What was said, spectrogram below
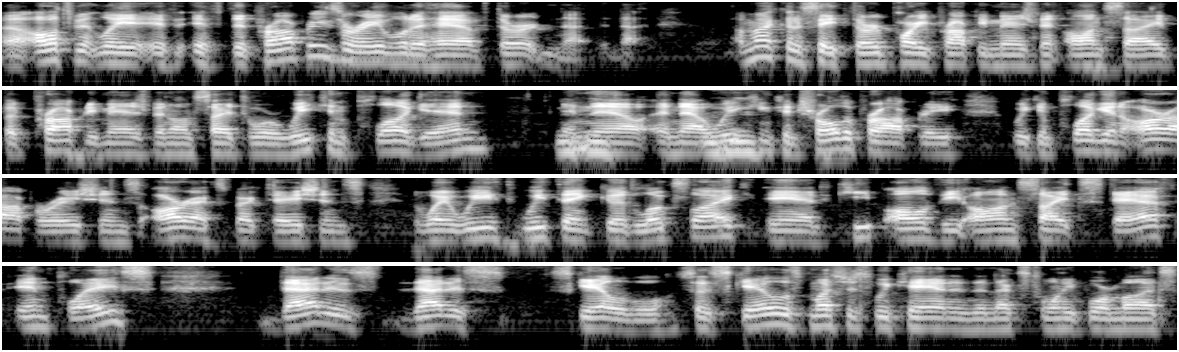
uh, ultimately, if if the properties are able to have third, I'm not going to say third party property management on site, but property management on site to where we can plug in. Mm-hmm. And now, and now mm-hmm. we can control the property. We can plug in our operations, our expectations, the way we we think good looks like, and keep all of the on-site staff in place. That is that is scalable. So scale as much as we can in the next 24 months,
